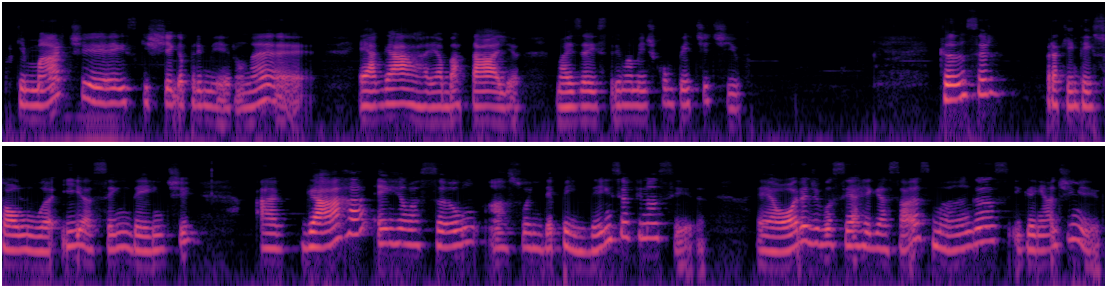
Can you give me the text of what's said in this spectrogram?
porque Marte é esse que chega primeiro, né? É a garra, é a batalha, mas é extremamente competitivo. Câncer, para quem tem Sol, Lua e Ascendente, a garra em relação à sua independência financeira. É hora de você arregaçar as mangas e ganhar dinheiro.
